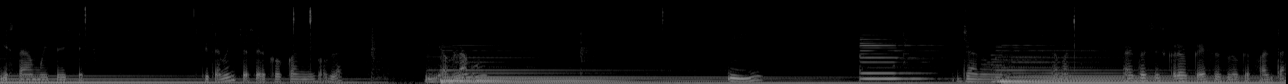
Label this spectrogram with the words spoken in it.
y estaba muy triste. Y también se acercó conmigo a hablar y hablamos y ya no está mal. Entonces creo que eso es lo que falta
